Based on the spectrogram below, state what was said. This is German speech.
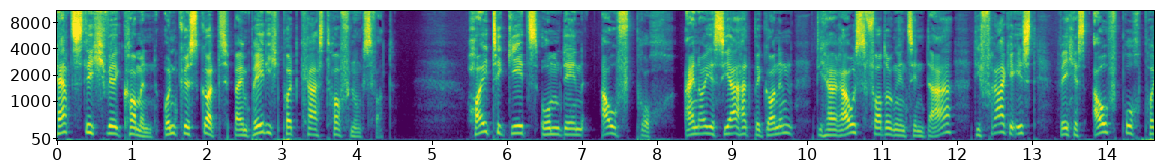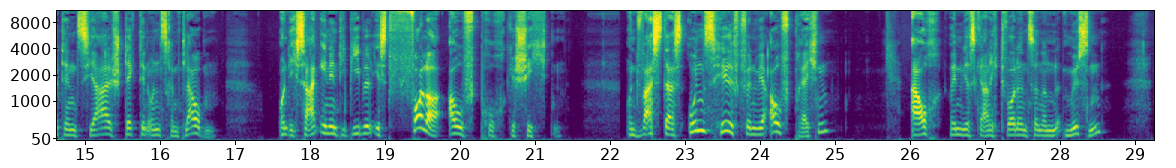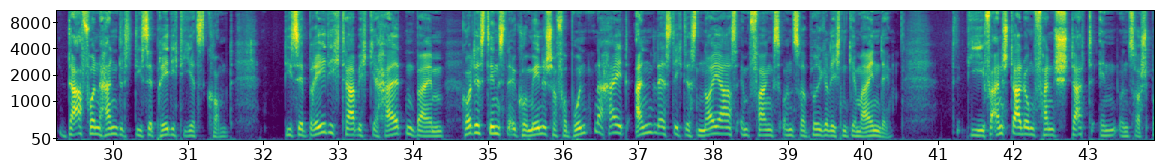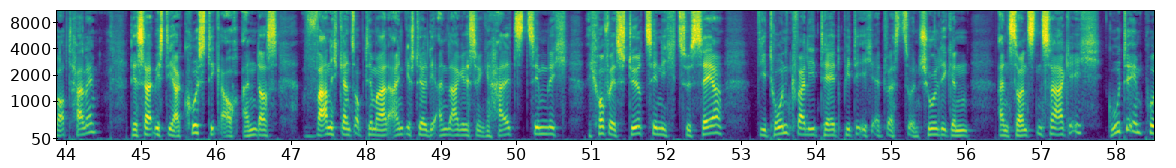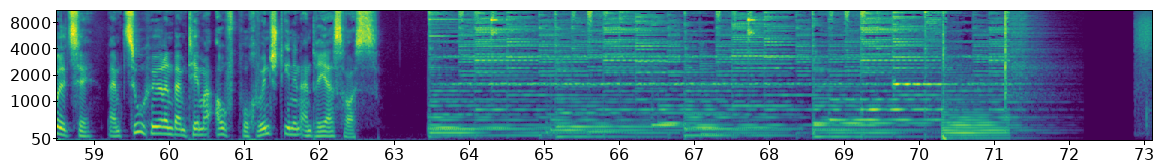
Herzlich willkommen und grüß Gott beim Predigt-Podcast Hoffnungswort. Heute geht's um den Aufbruch. Ein neues Jahr hat begonnen, die Herausforderungen sind da. Die Frage ist, welches Aufbruchpotenzial steckt in unserem Glauben? Und ich sage Ihnen, die Bibel ist voller Aufbruchgeschichten. Und was das uns hilft, wenn wir aufbrechen, auch wenn wir es gar nicht wollen, sondern müssen, davon handelt diese Predigt, die jetzt kommt. Diese Predigt habe ich gehalten beim Gottesdienst in ökumenischer Verbundenheit anlässlich des Neujahrsempfangs unserer bürgerlichen Gemeinde. Die Veranstaltung fand statt in unserer Sporthalle. Deshalb ist die Akustik auch anders, war nicht ganz optimal eingestellt, die Anlage deswegen halt's ziemlich. Ich hoffe, es stört Sie nicht zu sehr. Die Tonqualität bitte ich etwas zu entschuldigen. Ansonsten sage ich, gute Impulse beim Zuhören beim Thema Aufbruch wünscht Ihnen Andreas Ross.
